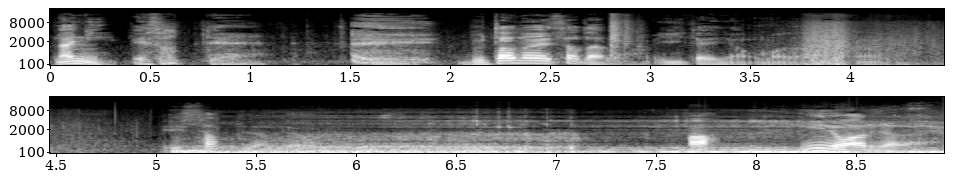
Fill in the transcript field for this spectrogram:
何？餌って。豚の餌だろ言いたいなまだ、うん、餌ってなんだよあいいのあるじゃないうん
